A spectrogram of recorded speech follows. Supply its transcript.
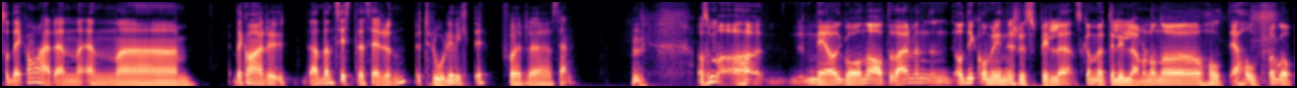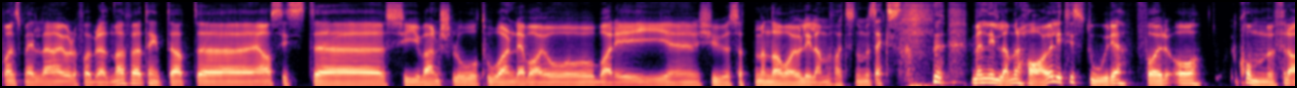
så det kan være en, en Det kan være ja, den siste serierunden utrolig viktig for eh, Stjernen. Og som, nedadgående og alt det der, men, og de kommer inn i sluttspillet, skal møte Lillehammer nå. holdt, jeg holdt på å gå på en smell da jeg gjorde det forberedte meg, for jeg tenkte at eh, ja, sist uh, syveren slo toeren, det var jo bare i uh, 2017, men da var jo Lillehammer faktisk nummer seks. men Lillehammer har jo litt historie for å komme fra,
